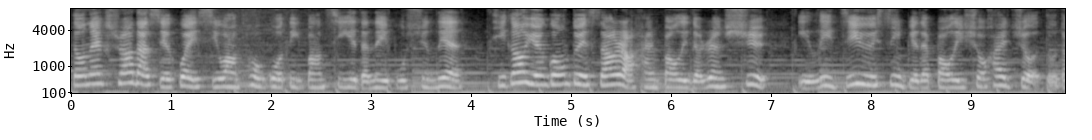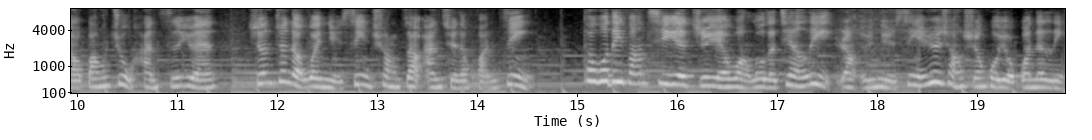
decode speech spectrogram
Donna Strada 协会希望透过地方企业的内部训练，提高员工对骚扰和暴力的认识。以利基于性别的暴力受害者得到帮助和资源，真正的为女性创造安全的环境。透过地方企业支援网络的建立，让与女性日常生活有关的领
